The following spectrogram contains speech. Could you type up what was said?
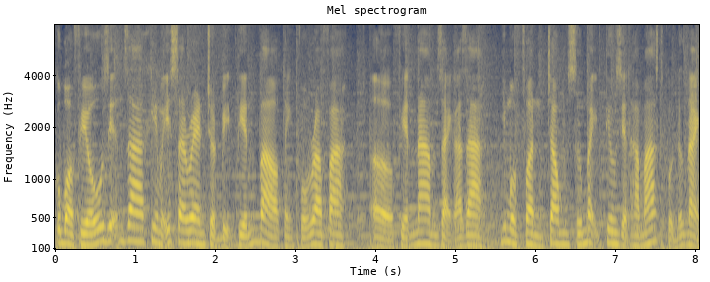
Cuộc bỏ phiếu diễn ra khi mà Israel chuẩn bị tiến vào thành phố Rafah ở phía nam giải Gaza như một phần trong sứ mệnh tiêu diệt Hamas của nước này,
